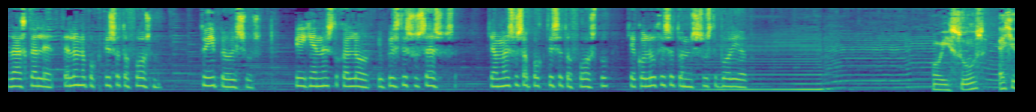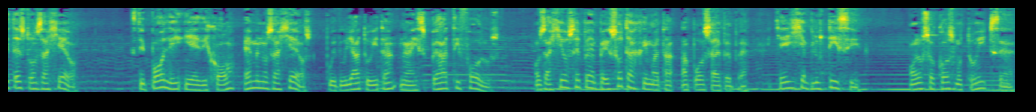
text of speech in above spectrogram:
Δάσκαλε, θέλω να αποκτήσω το φως μου. Του είπε ο Ιησούς. Πήγαινε στο καλό, η πίστη σου έσωσε. Και αμέσως απόκτησε το φως του και ακολούθησε τον Ιησού στην πορεία του. Ο Ιησούς έχετε στον Ζαχαίο. Στη πόλη η Εριχώ έμενε ο Ζαχαίος, που η δουλειά του ήταν να εισπράττει φόρους. Ο Ζαχαίος έπαιρνε περισσότερα χρήματα από όσα έπρεπε και είχε εμπλουτίσει. Όλος ο κόσμος το ήξερε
